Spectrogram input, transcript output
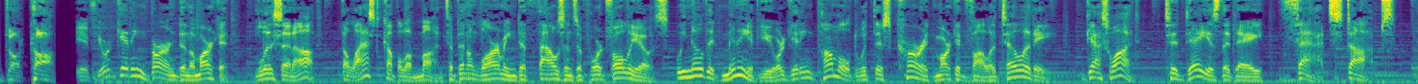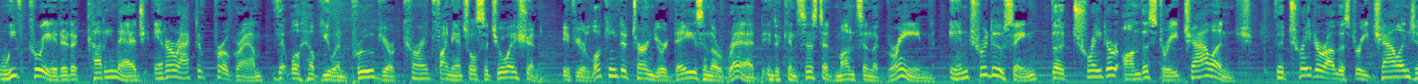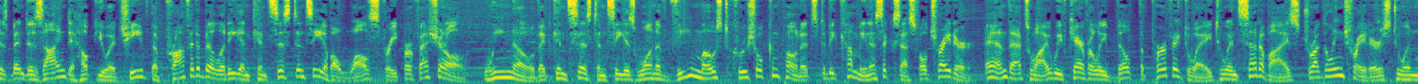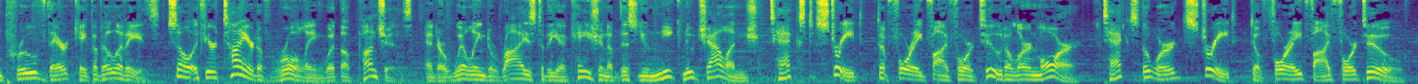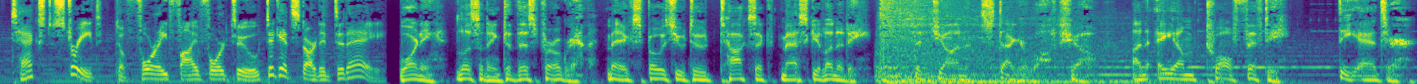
dot com. If you're getting burned in the market, listen up. The last couple of months have been alarming to thousands of portfolios. We know that many of you are getting pummeled with this current market volatility. Guess what? Today is the day that stops. We've created a cutting edge interactive program that will help you improve your current financial situation. If you're looking to turn your days in the red into consistent months in the green, introducing the Trader on the Street Challenge. The Trader on the Street Challenge has been designed to help you achieve the profitability and consistency of a Wall Street professional. We know that consistency is one of the most crucial components to becoming a successful trader. And that's why we've carefully built the perfect way to incentivize struggling traders to improve their capabilities. So if you're tired of rolling with the punches and are willing to rise to the occasion of this unique new challenge, text STREET to 48542 to learn more. Text the word STREET to 48542. Text STREET to 48542 to get started today. Warning listening to this program may expose you to toxic masculinity. The John Steigerwald Show on AM 1250. The answer.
